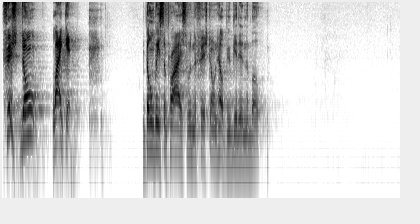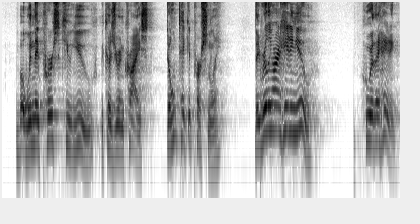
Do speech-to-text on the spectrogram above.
Fish don't like it. Don't be surprised when the fish don't help you get in the boat. But when they persecute you because you're in Christ, don't take it personally. They really aren't hating you. Who are they hating?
